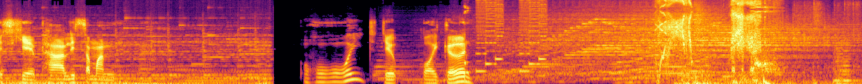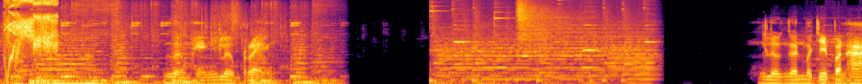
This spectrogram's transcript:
Escape ทาลิสมันโอ้โหยจะเจอบ่อยเกิน เริ่มแหงเริ่มแรงเรื่องเงินมาเจอปัญหา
